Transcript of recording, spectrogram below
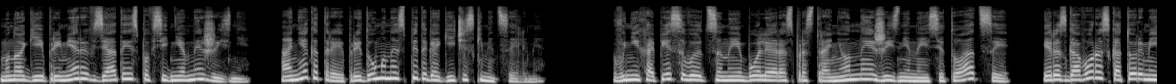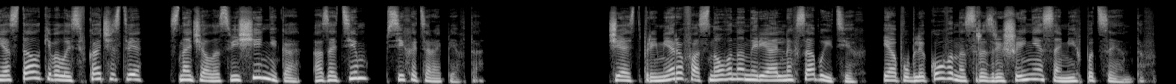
Многие примеры взяты из повседневной жизни, а некоторые придуманы с педагогическими целями. В них описываются наиболее распространенные жизненные ситуации и разговоры, с которыми я сталкивалась в качестве сначала священника, а затем психотерапевта. Часть примеров основана на реальных событиях и опубликована с разрешения самих пациентов.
